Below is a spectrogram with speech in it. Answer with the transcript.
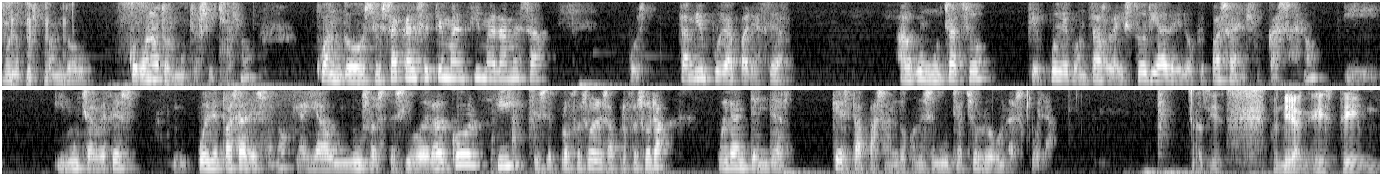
bueno, pues cuando, como en otros muchos sitios, ¿no? Cuando se saca ese tema encima de la mesa, pues también puede aparecer algún muchacho que puede contar la historia de lo que pasa en su casa, ¿no? Y, muchas veces puede pasar eso, ¿no? Que haya un uso excesivo del alcohol y ese profesor, esa profesora pueda entender qué está pasando con ese muchacho luego en la escuela. Así es. Pues mira, este,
